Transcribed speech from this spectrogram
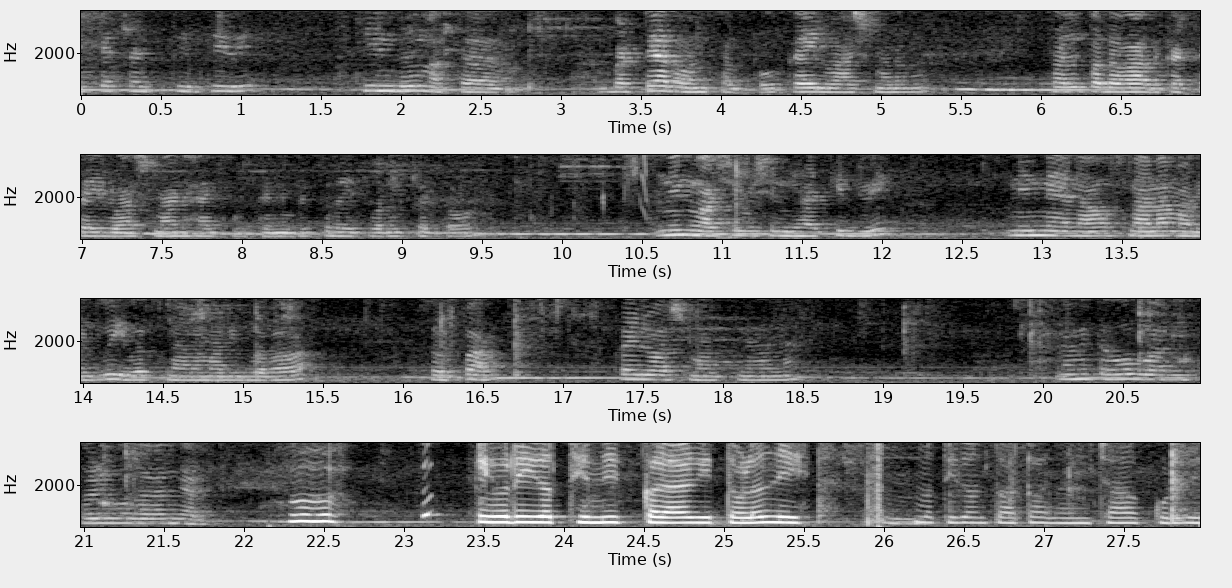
ಓಕೆ ಫ್ರೆಂಡ್ಸ್ ತಿಂತೀವಿ. ತಿಂದು ಮತ್ತು ಬಟ್ಟೆ ಅದ ಒಂದು ಸ್ವಲ್ಪ ಕೈಲಿ ವಾಶ್ ಮಾಡೋದು. ಸ್ವಲ್ಪ ಅದಾವ ಅದಕ್ಕೆ ಕೈ ವಾಶ್ ಮಾಡಿ ಹಾಕಿಬಿಡ್ತೀನಿ ಬಿಸಿಲೈತು ಒಣಗ್ತಿರ್ತಾವ ನಿನ್ನೆ ವಾಷಿಂಗ್ ಮಿಷಿನ್ಗೆ ಹಾಕಿದ್ವಿ. ನಿನ್ನೆ ನಾವು ಸ್ನಾನ ಮಾಡಿದ್ವಿ ಇವತ್ತು ಸ್ನಾನ ಮಾಡಿದ್ವಿ ಅದಾವ. ಸ್ವಲ್ಪ ಕೈಲಿ ವಾಶ್ ಮಾಡ್ತೀನಿ ಅವನ್ನ. ನಮಿತ ಹೋಗುವ ನೀ ತೊಳಿ ಅಂದಾಳೆ ಇವ್ರೀಗ ತಿಂದಿದ್ದ ಕಲಾಗಿ ತೊಳೆದು ಮತ್ತು ಇದೊಂದು ತೋಟ ಅದೊಂದು ಚಹಾ ಕುಡಿದು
